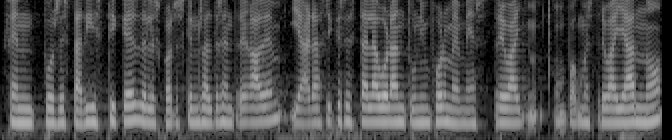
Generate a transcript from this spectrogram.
fent pues, estadístiques de les coses que nosaltres entregàvem i ara sí que s'està elaborant un informe més treball, un poc més treballat, no?,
